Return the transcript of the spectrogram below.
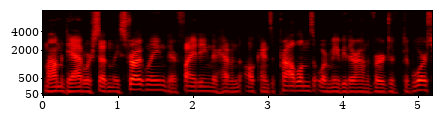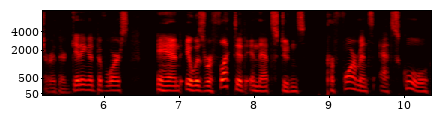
Mom and dad were suddenly struggling, they're fighting, they're having all kinds of problems, or maybe they're on the verge of divorce or they're getting a divorce. And it was reflected in that student's performance at school,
